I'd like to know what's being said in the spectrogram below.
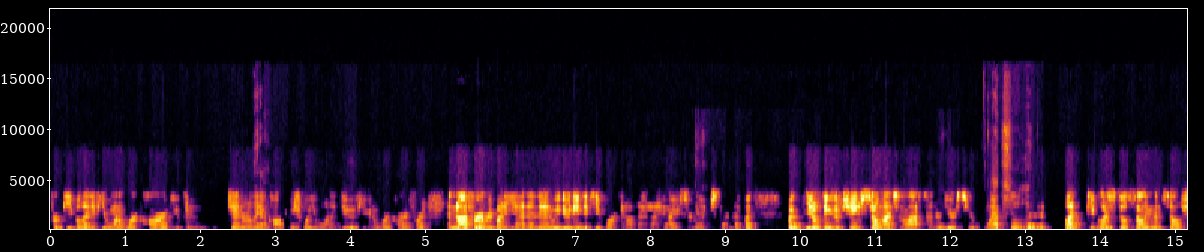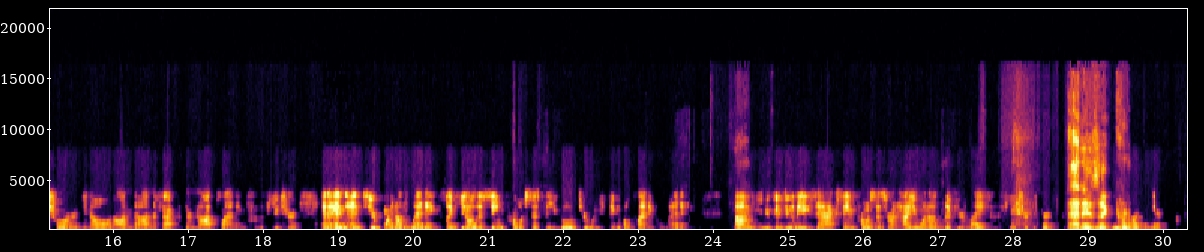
for people that if you want to work hard, you can generally Yeah. accomplish what you want to do if you're going to work hard for it. And not for everybody yet. And then we do need to keep working on that. I, I certainly Yeah. understand that. But but you know, things have changed so much in the last hundred years. To your point, absolutely. but people are still selling themselves short, you know, on on the fact that they're not planning for the future. And and and to your point on weddings, like you know, the same process that you go through when you think about planning a wedding, Yeah. um, you could do the exact same process around how you want to live your life in the future because That is a gr-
